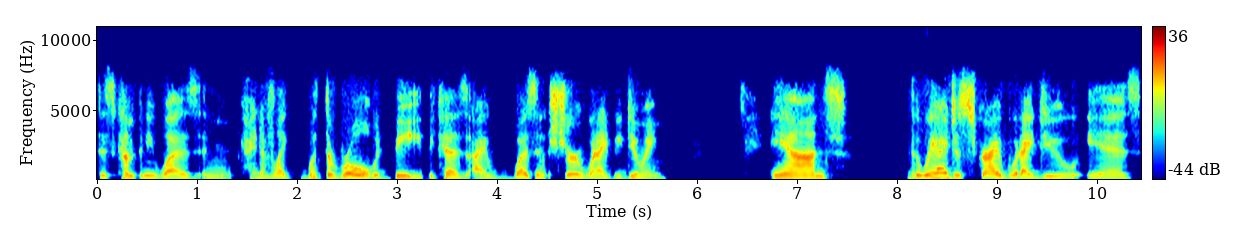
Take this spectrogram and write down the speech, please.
this company was and kind of like what the role would be because I wasn't sure what I'd be doing. And the way I describe what I do is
